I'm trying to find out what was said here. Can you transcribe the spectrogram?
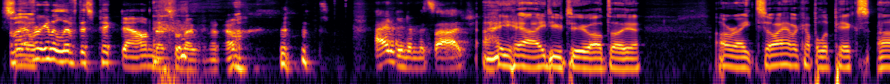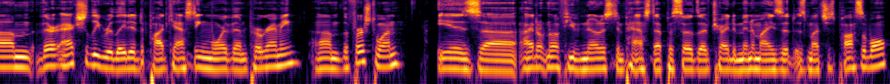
so, Am I ever going to live this pick down? That's what I want to know. I need a massage. Uh, yeah, I do too. I'll tell you. All right, so I have a couple of picks. Um, they're actually related to podcasting more than programming. Um, the first one is uh, I don't know if you've noticed in past episodes, I've tried to minimize it as much as possible,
